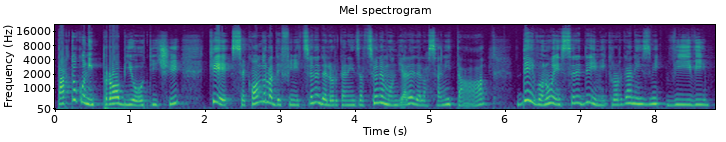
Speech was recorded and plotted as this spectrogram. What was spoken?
Parto con i probiotici che, secondo la definizione dell'Organizzazione Mondiale della Sanità, devono essere dei microrganismi vivi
